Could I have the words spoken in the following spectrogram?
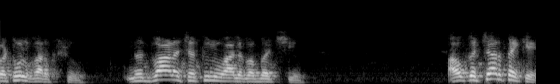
به ټول غرق شو نو دواړه چتون واله به بچ شي او که چرته کې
